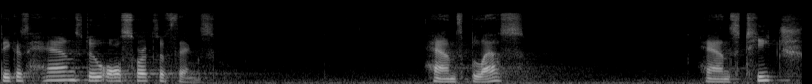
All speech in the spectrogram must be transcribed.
because hands do all sorts of things. Hands bless, Hands teach,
